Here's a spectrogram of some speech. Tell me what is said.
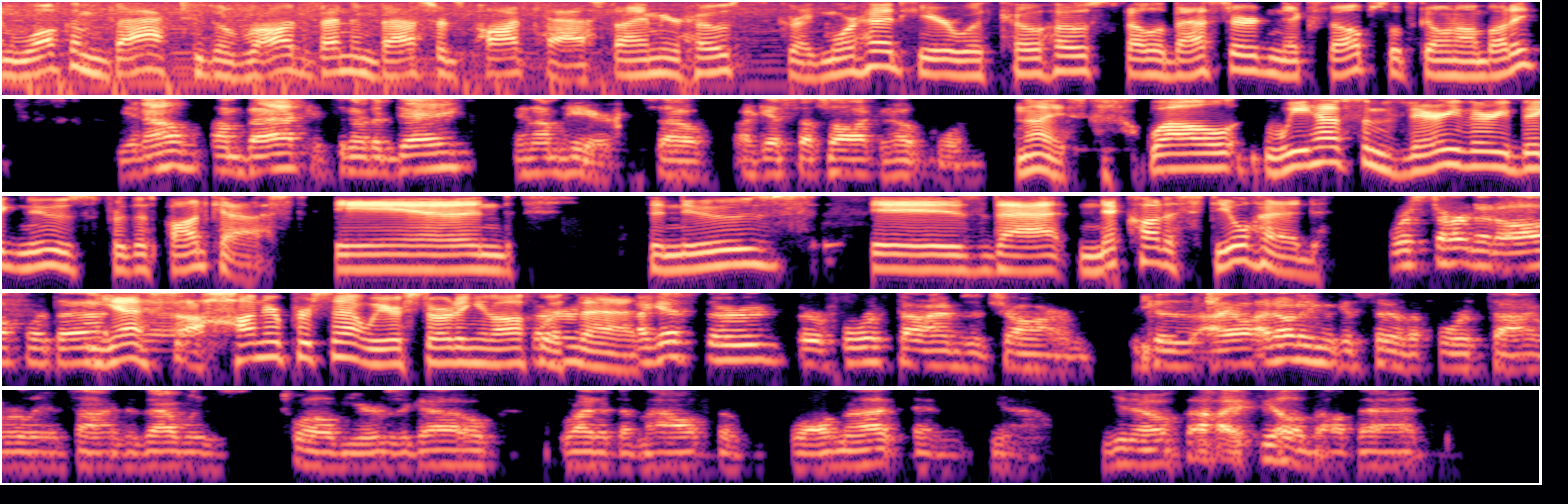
and welcome back to the Rod Bendin' Bastards podcast. I am your host, Greg Moorhead, here with co host, fellow bastard, Nick Phelps. What's going on, buddy? You know, I'm back. It's another day and I'm here. So I guess that's all I can hope for. Nice. Well, we have some very, very big news for this podcast. And the news is that Nick caught a steelhead. We're starting it off with that. Yes, a hundred percent. We are starting it off Third- with that. I guess third or fourth time's a charm because I, I don't even consider the fourth time really a time because that was 12 years ago, right at the mouth of Walnut. And, you know, you know how I feel about that.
